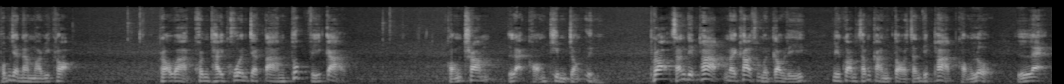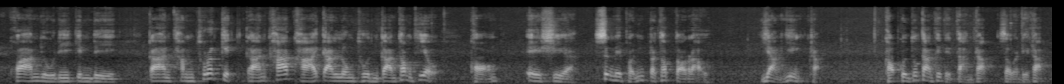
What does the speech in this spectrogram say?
ผมจะนำมาวิเคราะห์ เพราะว่าคนไทยควรจะตามทุกฝีก้าวของทรัมป์และของคิมจองอึนเพราะสันติภาพในข้าวสมุทรเกาหลี มีความสำคัญต่อสันติภาพของโลก และความอยู่ดีกินดี การทำธุรกิจ การค้าขายการลงทุนการท่องเที่ยวของเอเชีย ซึ่งมีผลกระทบต่อเราอย่างยิ่งครับ ขอบคุณทุกท่านที่ติดตามครับ สวัสดีครับ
